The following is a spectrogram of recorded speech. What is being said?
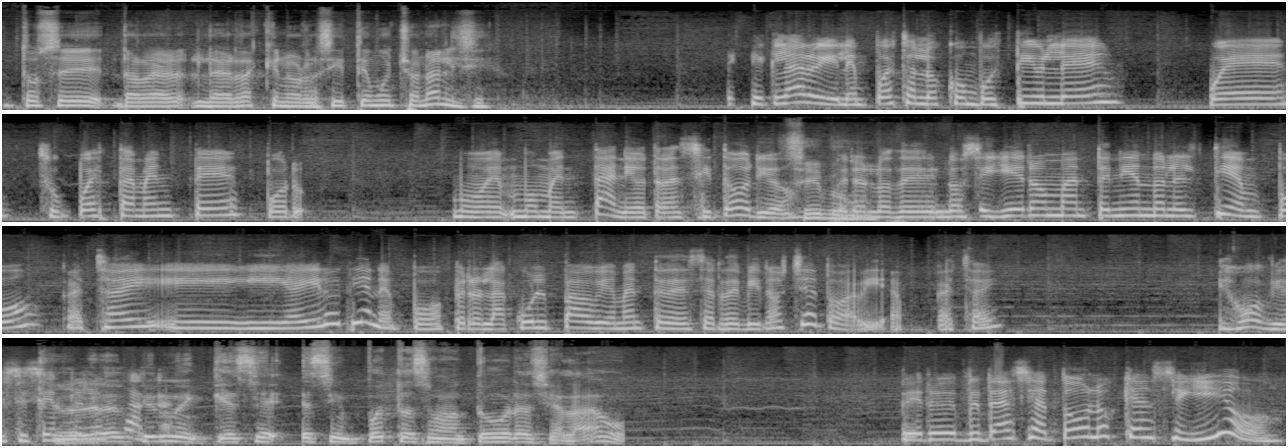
entonces la, la verdad es que no resiste mucho análisis. Es que claro, y el impuesto a los combustibles fue supuestamente por momen- momentáneo, transitorio, Sí, pero lo, de, lo siguieron manteniendo en el tiempo, ¿cachai? Y, y ahí lo tienen, po. pero la culpa obviamente debe ser de Pinochet todavía, ¿cachai? Es obvio, si siempre Pero lo no sacan. entienden que ese, ese impuesto se mantuvo gracias al agua. Pero gracias a todos los que han seguido. O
